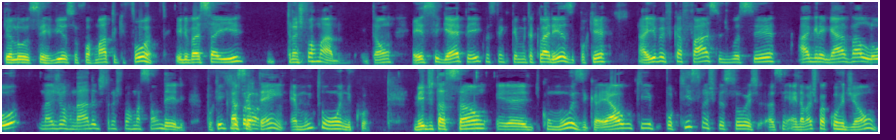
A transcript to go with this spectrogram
pelo serviço, o formato que for, ele vai sair transformado. Então, é esse gap aí que você tem que ter muita clareza, porque aí vai ficar fácil de você agregar valor na jornada de transformação dele. Porque o que você tem é muito único. Meditação é, com música é algo que pouquíssimas pessoas, assim, ainda mais com acordeão,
